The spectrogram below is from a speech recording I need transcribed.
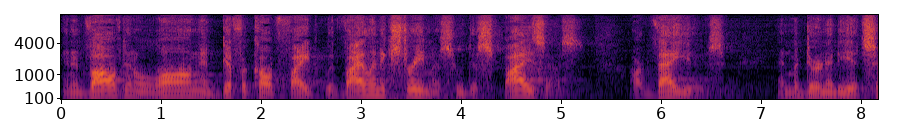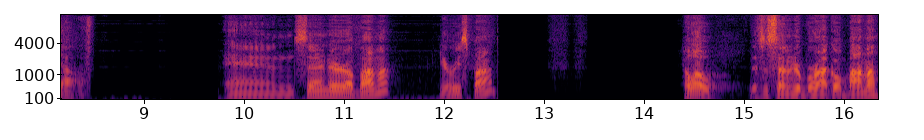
and involved in a long and difficult fight with violent extremists who despise us, our values, and modernity itself. And Senator Obama, your response? Hello, this is Senator Barack Obama.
